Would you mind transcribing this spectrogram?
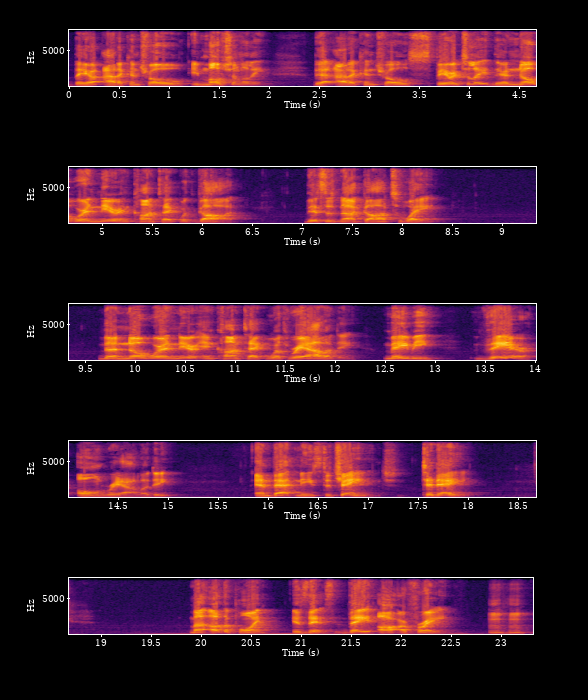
They are out of control emotionally, They're out of control spiritually. They're nowhere near in contact with God. This is not God's way. They're nowhere near in contact with reality. Maybe their own reality, and that needs to change today. My other point is this they are afraid. Mm-hmm.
